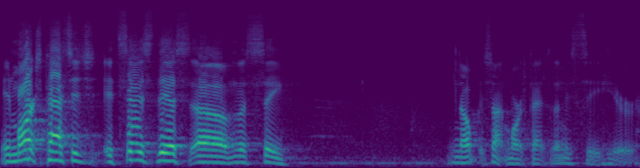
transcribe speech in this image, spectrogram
in Mark's passage, it says this. Um, let's see. Nope, it's not Mark's passage. Let me see here.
